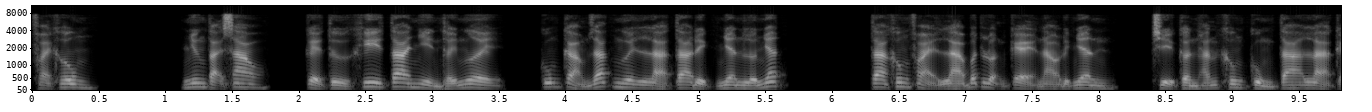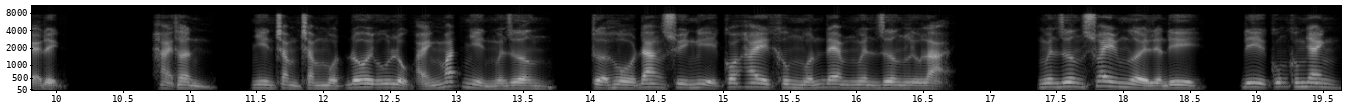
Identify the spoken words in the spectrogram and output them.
Phải không? Nhưng tại sao, kể từ khi ta nhìn thấy ngươi, cũng cảm giác ngươi là ta địch nhân lớn nhất. Ta không phải là bất luận kẻ nào địch nhân, chỉ cần hắn không cùng ta là kẻ địch. Hải thần, nhìn chằm chằm một đôi u lục ánh mắt nhìn Nguyên Dương, tựa hồ đang suy nghĩ có hay không muốn đem Nguyên Dương lưu lại. Nguyên Dương xoay người liền đi, đi cũng không nhanh,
